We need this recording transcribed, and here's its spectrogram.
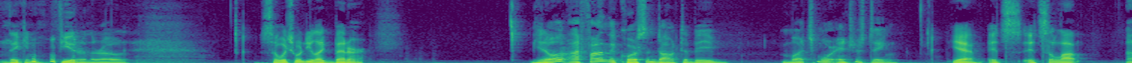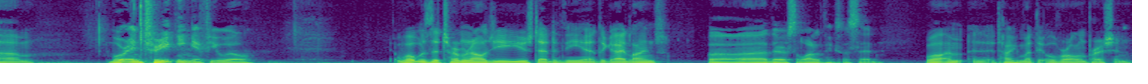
They can feed on their own. So which one do you like better? You know what? I find the Corsendonk to be much more interesting, Yeah, it's it's a lot um more intriguing, if you will. What was the terminology you used out of the uh, the guidelines? Uh, there's a lot of things I said. Well, I'm uh, talking about the overall impression.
